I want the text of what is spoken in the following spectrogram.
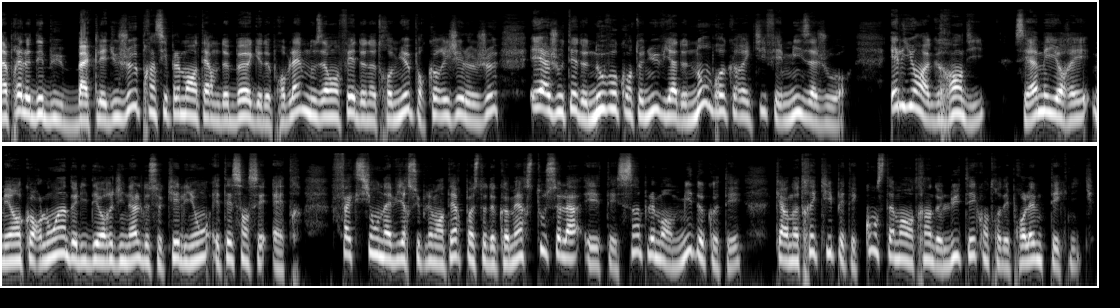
Après le début bâclé du jeu, principalement en termes de bugs et de problèmes, nous avons fait de notre mieux pour corriger le jeu et ajouter de nouveaux contenus via de nombreux correctifs et mises à jour. Elion a grandi, s'est amélioré, mais encore loin de l'idée originale de ce qu'Elion était censé être. Faction, navire supplémentaire, poste de commerce, tout cela était simplement mis de côté, car notre équipe était constamment en train de lutter contre des problèmes techniques,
